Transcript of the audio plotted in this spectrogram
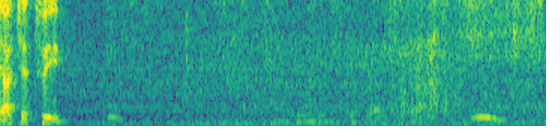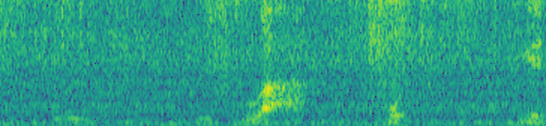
야채 투입. 우와. 뭐, 이게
